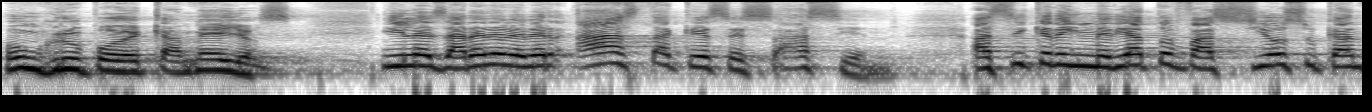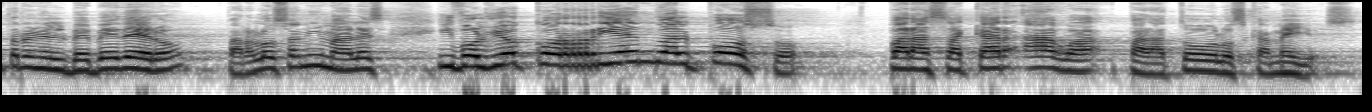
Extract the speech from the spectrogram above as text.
un grupo de camellos. Y les daré de beber hasta que se sacien. Así que de inmediato vació su cántaro en el bebedero para los animales y volvió corriendo al pozo para sacar agua para todos los camellos.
